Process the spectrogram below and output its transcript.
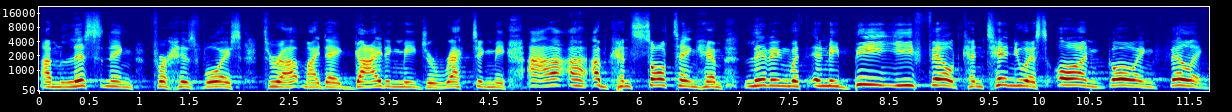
I'm listening for His voice throughout my day, guiding me, directing me. I, am consulting Him, living within me. Be ye filled, continuous, ongoing filling.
